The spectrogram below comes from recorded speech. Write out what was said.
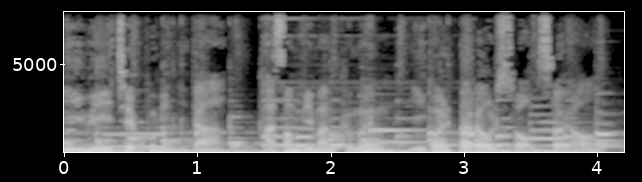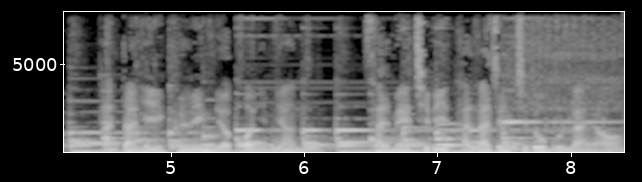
2위 제품입니다. 가성비만큼은 이걸 따라올 수 없어요. 간단히 클릭 몇 번이면 삶의 질이 달라질지도 몰라요.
